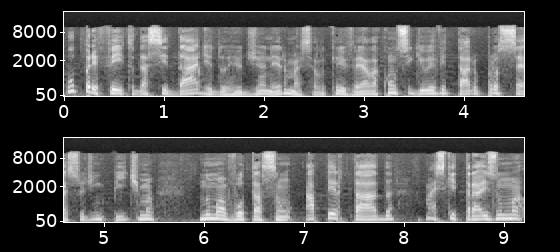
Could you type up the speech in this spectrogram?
O prefeito da cidade do Rio de Janeiro, Marcelo Crivella, conseguiu evitar o processo de impeachment numa votação apertada, mas que traz uma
